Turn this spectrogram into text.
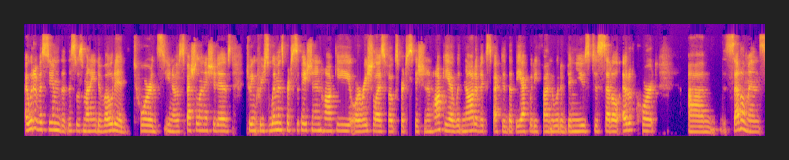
i would have assumed that this was money devoted towards you know special initiatives to increase women's participation in hockey or racialized folks participation in hockey. I would not have expected that the equity fund would have been used to settle out of court um, settlements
